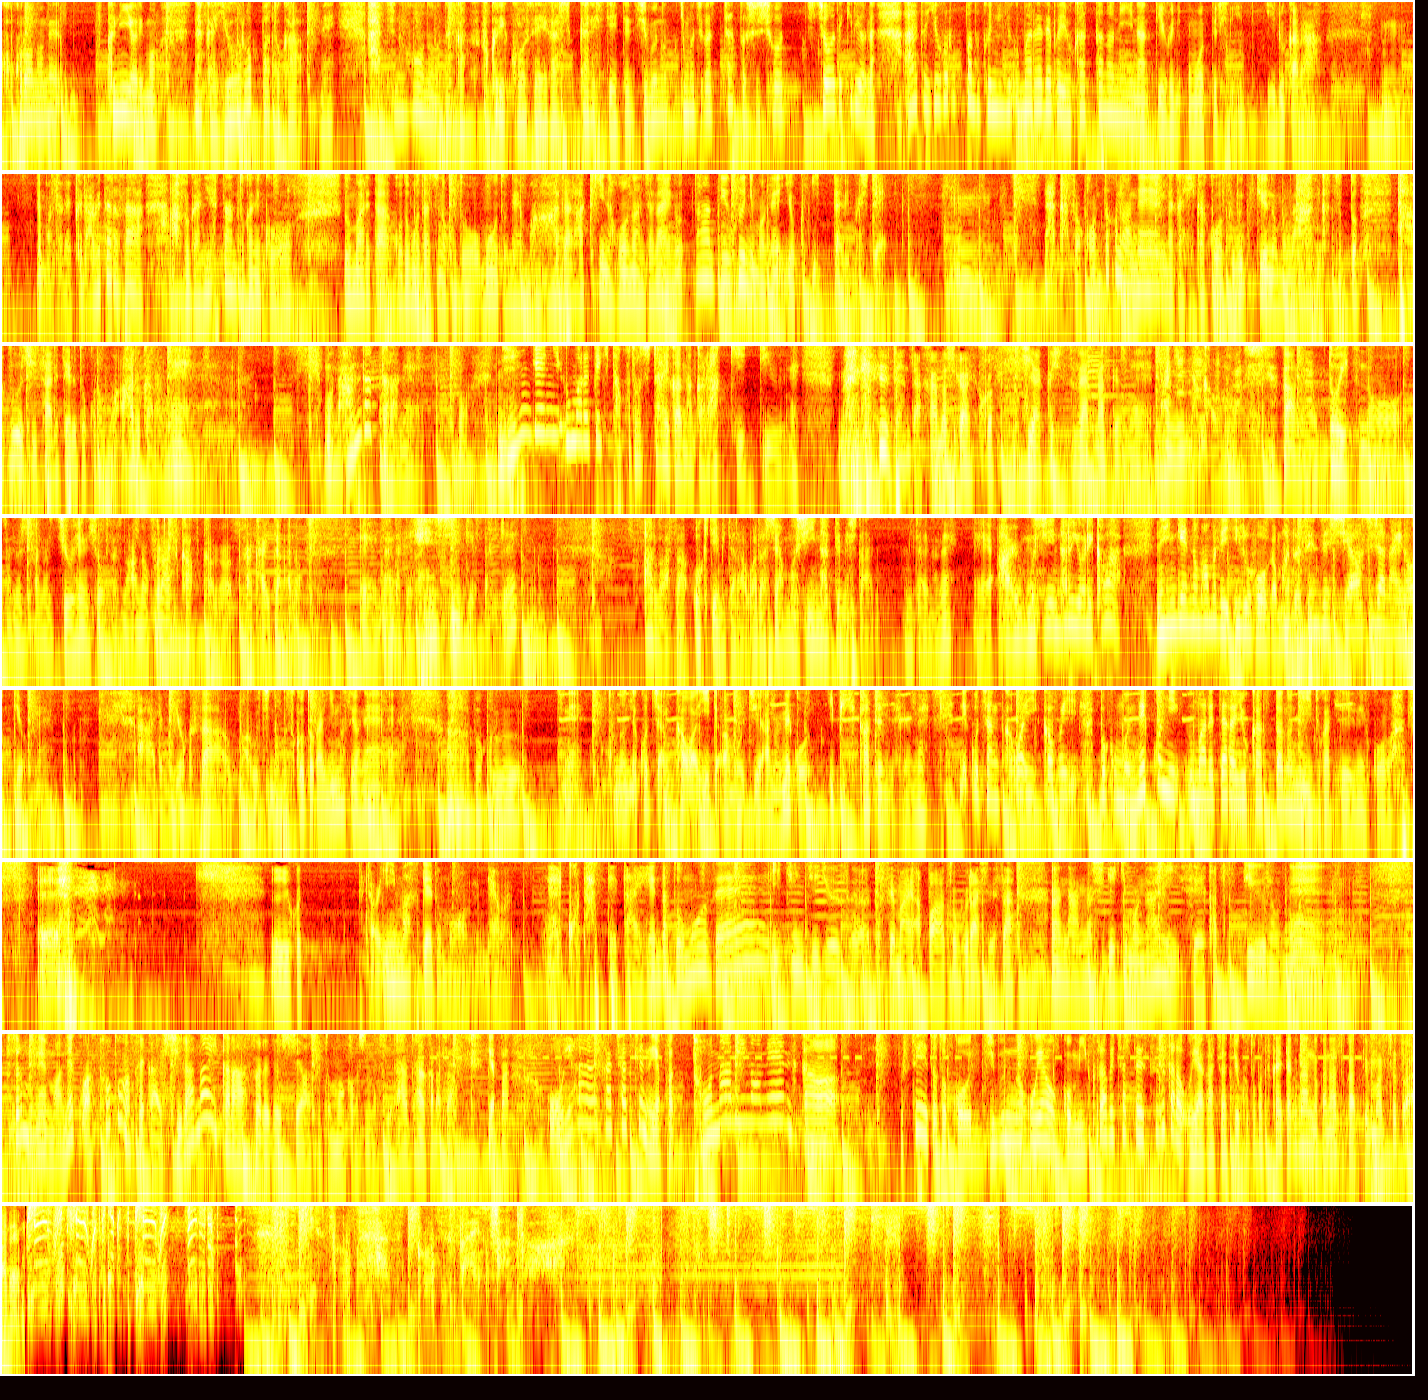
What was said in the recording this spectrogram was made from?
心のね国よりもなんかヨーロッパとかねあっちの方のなんか福利厚生がしっかりしていて自分の気持ちがちゃんと主張主張できるようなああいったヨーロッパの国に生まれればよかったのになんていうふうに思ってる人いるかな。うん。でもそれ比べたらさアフガニスタンとかにこう生まれた子供たちのことを思うとねまだラッキーな方なんじゃないの？なんていうふうにもねよく言ったりもして。うん。なんかそこんとこのねなんか比較をするっていうのもなんかちょっとタブー視されてるところもあるからね。もう何だったらねも人間に生まれてきたこと自体がなんかラッキーっていうね。だんだん話がこう飛躍しつつありますけどね。何なんかあのドイツのあのあの中編小説のあのフランスカフカが書いたあの、えー、なんだっけ変身ってやつだっけ、うん。ある朝起きてみたら私は虫になってました。みたいなね、えー、ああいう虫になるよりかは人間のままでいる方がまだ全然幸せじゃないの？っていうね。ああでもよくさ、まあ、うちの息子とか言いますよね。ああ僕ね、この猫ちゃんかわいいってあもううちあの猫1匹飼ってるんですけどね。猫ちゃんかわいいかわい。い僕も猫に生まれたらよかったのにとかってねこう、えー、いうこと言いますけども。いや猫だって大変だと思うぜ。一日中ずっと狭いアパート暮らしでさ何の刺激もない生活っていうのをね、うん、それもね、まあ、猫は外の世界知らないからそれで幸せと思うかもしれないしあだからさやっぱ親ガチャっていうのはやっぱ隣のねなんか生徒とこう自分の親をこう見比べちゃったりするから親ガチャっていう言葉使いたくなるのかなとかって、まあ、ちょっとあれ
